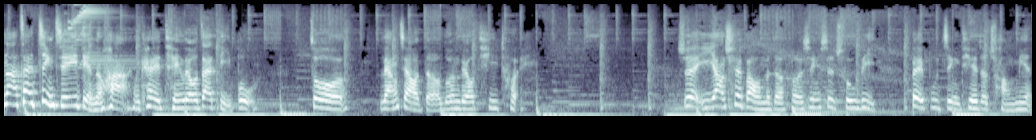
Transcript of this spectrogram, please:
那再进阶一点的话，你可以停留在底部做。两脚的轮流踢腿，所以一样确保我们的核心是出力，背部紧贴着床面。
